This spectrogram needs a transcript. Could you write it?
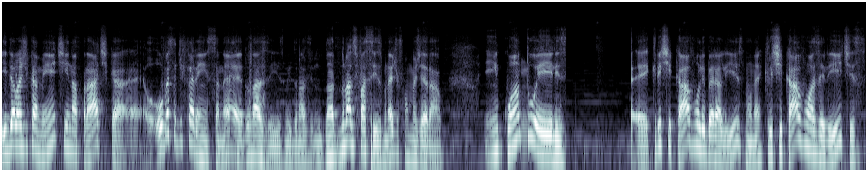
ideologicamente e na prática é, houve essa diferença né, do nazismo e do, nazi, do nazifascismo, né, de forma geral. Enquanto Sim. eles é, criticavam o liberalismo, né, criticavam as elites,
